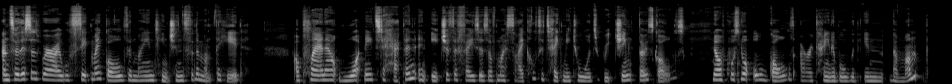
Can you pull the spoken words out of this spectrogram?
And so this is where I will set my goals and my intentions for the month ahead. I'll plan out what needs to happen in each of the phases of my cycle to take me towards reaching those goals. Now, of course, not all goals are attainable within the month.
